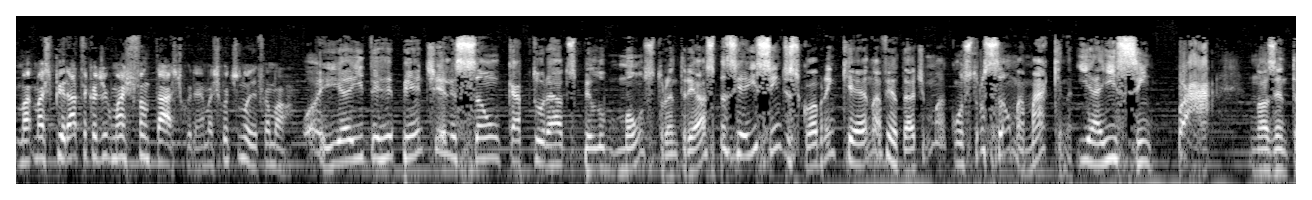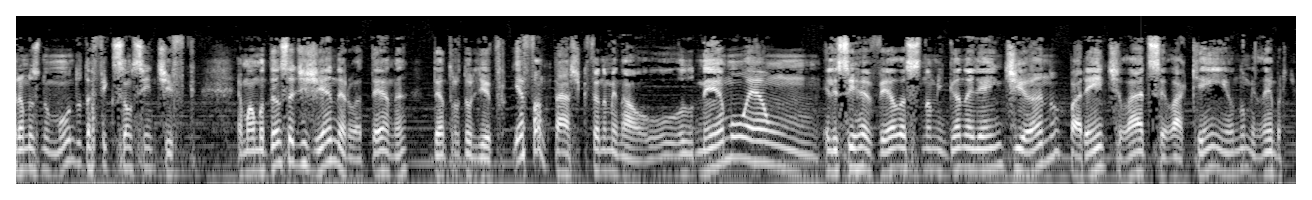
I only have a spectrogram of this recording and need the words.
Ma- Mas pirata que eu digo mais fantástico, né? Mas continue, foi mal. Pô, e aí, de repente, eles são capturados pelo monstro, entre aspas, e aí sim descobrem que é, na verdade, uma construção, uma máquina. E aí sim, pá! Nós entramos no mundo da ficção científica. É uma mudança de gênero até, né? Dentro do livro. E é fantástico, fenomenal. O Nemo é um. Ele se revela, se não me engano, ele é indiano, parente lá de sei lá quem, eu não me lembro de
